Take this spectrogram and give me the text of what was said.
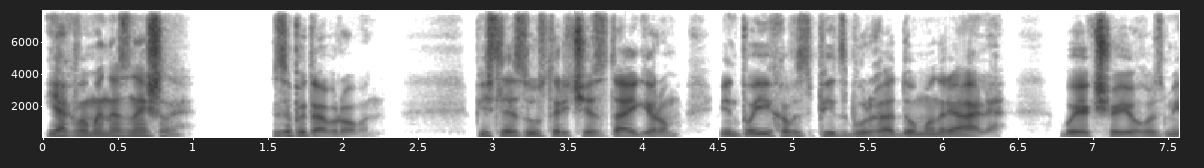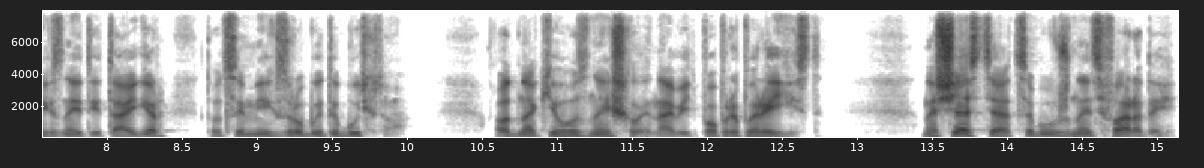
Як ви мене знайшли? запитав Рован. Після зустрічі з Тайгером він поїхав з Пітсбурга до Монреаля, бо якщо його зміг знайти Тайгер, то це міг зробити будь-хто. Однак його знайшли навіть попри переїзд. На щастя, це був жнець Фарадей,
